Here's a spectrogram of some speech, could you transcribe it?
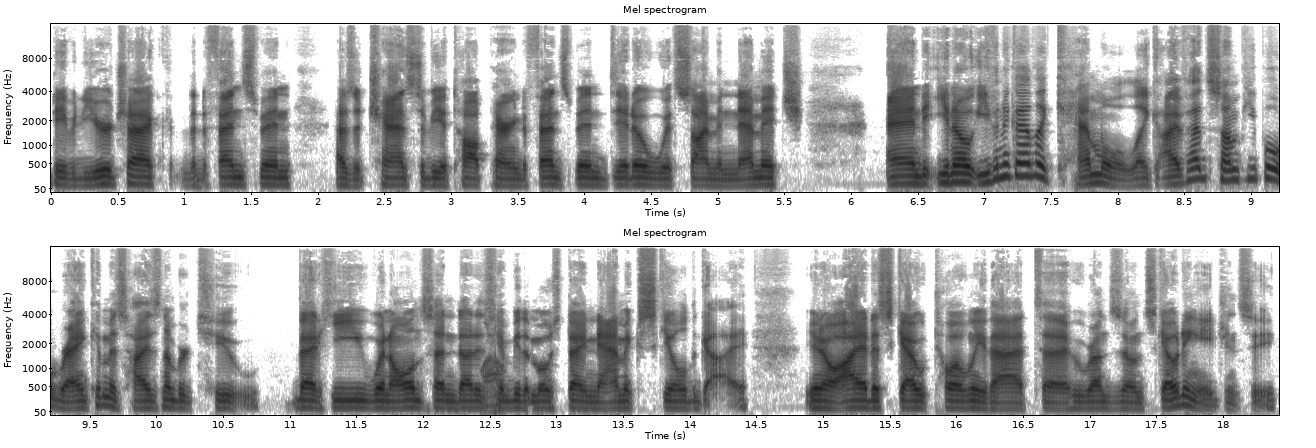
David Jiricek, the defenseman, has a chance to be a top pairing defenseman. Ditto with Simon Nemec. And you know, even a guy like Kemell, like I've had some people rank him as high as number two. That he, when all is said and done, is wow. going to be the most dynamic, skilled guy you know, I had a scout told me that uh, who runs his own scouting agency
